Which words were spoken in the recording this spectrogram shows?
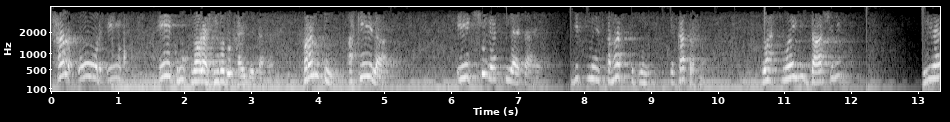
हर ओर एक एक रूप वाला हीरो दिखाई देता है, परंतु अकेला एक ही व्यक्ति ऐसा है जिसमें समस्त गुण एकत्र हैं। वह स्वयं ही दार्शनिक भी है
